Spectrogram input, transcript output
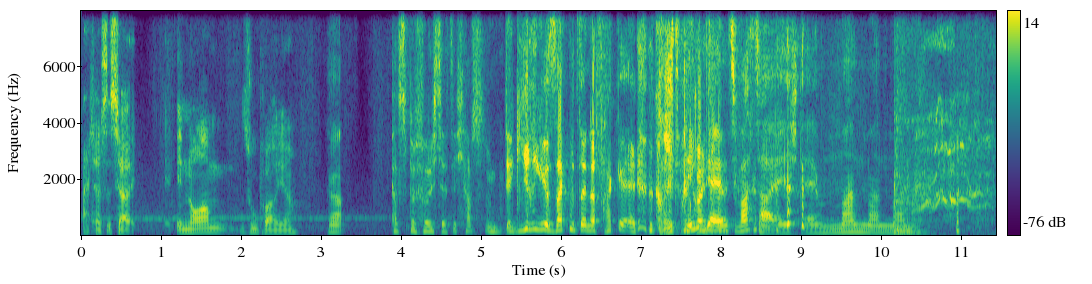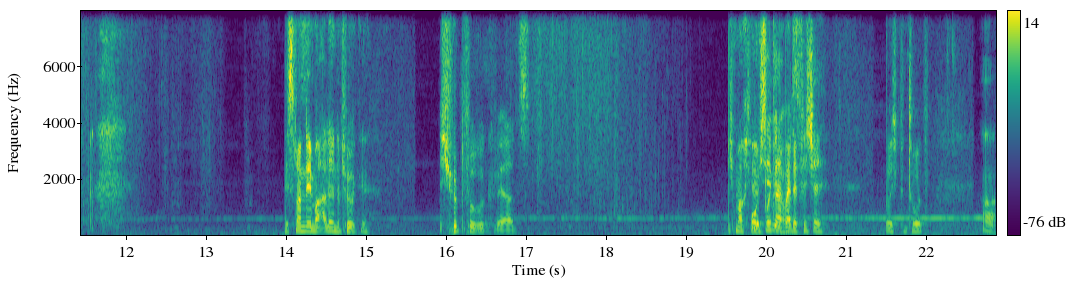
Alter, das ist ja enorm super hier. Ja. Ich hab's befürchtet. Ich hab's. Der gierige Sack mit seiner Fackel, ey. Kräuter, Springt Kräuter. der ins Wasser, echt, ey. Mann, Mann, Mann. Diesmal nehmen wir alle eine Fackel. Ich hüpfe rückwärts. Ich mach hier Oh, ich Butter bei der Fische. Oh, ich bin tot. Ah,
